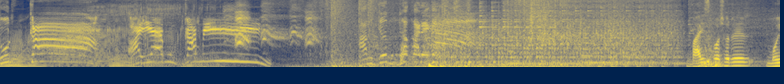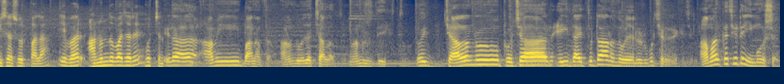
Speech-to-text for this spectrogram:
দুর্গা! আই এম কামিং আম যুদ্ধ করেগা! বাইশ বছরের মহিষাসুর পালা এবার আনন্দবাজারে হচ্ছে এটা আমি বানাতাম আনন্দবাজার চালাতো মানুষ দেখতো। তো ওই চালানো প্রচার এই দায়িত্বটা আনন্দবাজারের উপর ছেড়ে রেখেছে। আমার কাছে এটা ইমোশন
